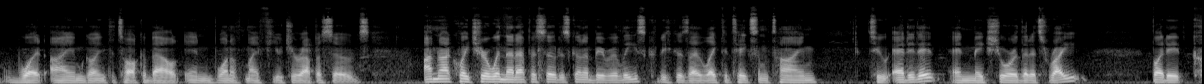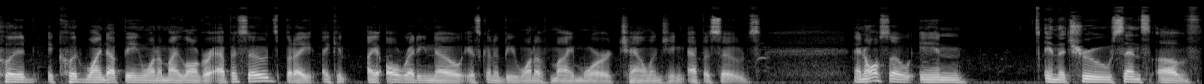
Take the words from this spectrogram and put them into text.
what I am going to talk about in one of my future episodes. I'm not quite sure when that episode is going to be released because I like to take some time to edit it and make sure that it's right. But it could it could wind up being one of my longer episodes, but I, I can I already know it's going to be one of my more challenging episodes. And also in in the true sense of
